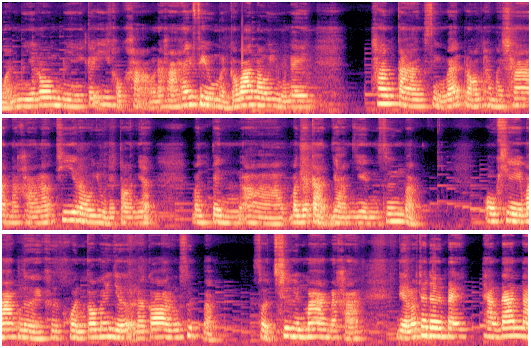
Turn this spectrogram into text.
วนมีร่มมีเก้าอี้ขาวๆนะคะ ให้ฟิลเหมือนกับว่าเราอยู่ในท่ามกลางสิ่งแวดล้อมธรรมชาตินะคะ แล้วที่เราอยู่ในตอนเนี้ยมันเป็นบรรยากาศยามเย็นซึ่งแบบ โอเคมากเลย คือคนก็ไม่เยอะแล้วก็รู้สึกแบบสดชื่นมากนะคะ เดี๋ยวเราจะเดินไปทางด้านใน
